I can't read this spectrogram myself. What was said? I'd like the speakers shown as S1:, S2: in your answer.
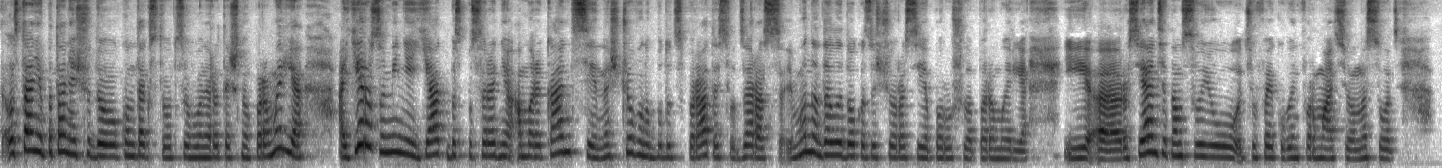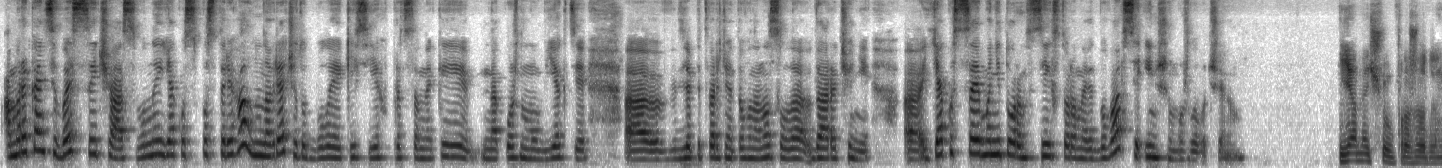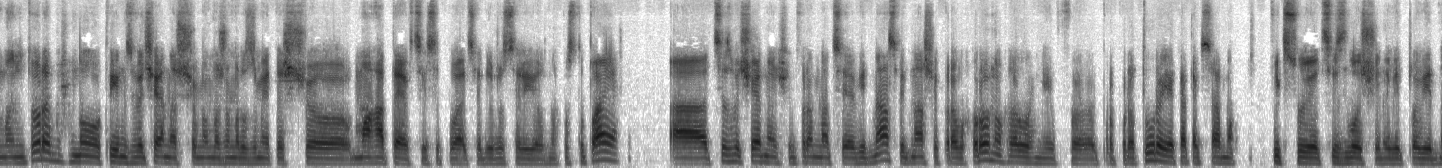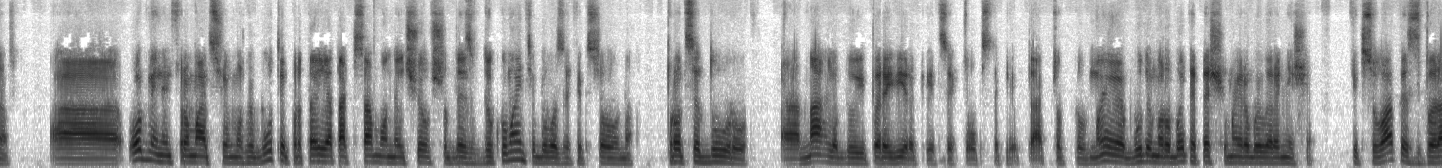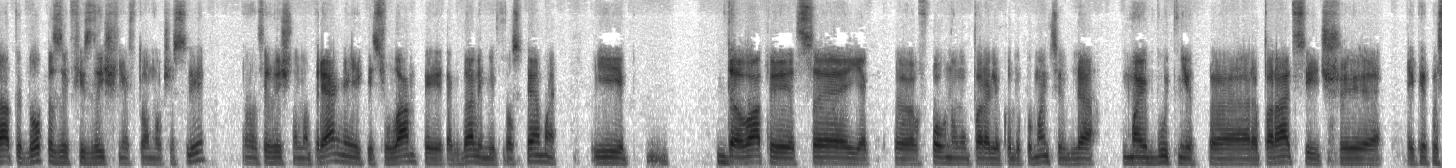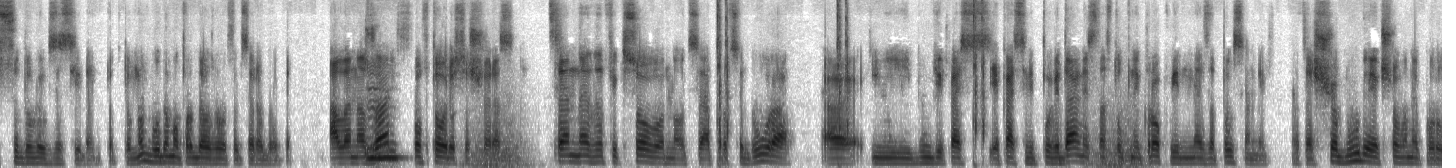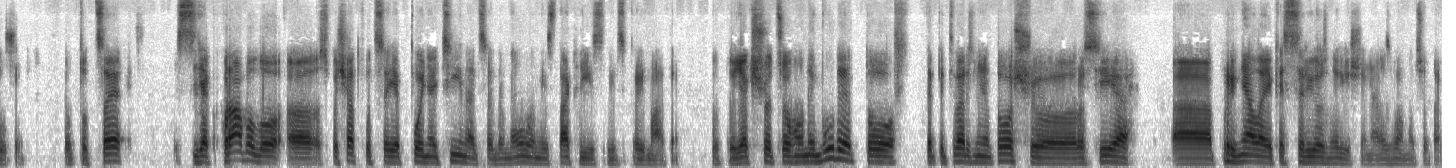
S1: Останнє питання щодо контексту цього енергетичного перемир'я. А є розуміння, як безпосередньо американці на що вони будуть спиратись? От зараз ми надали докази, що Росія порушила перемир'я, і е, росіянці там свою цю фейкову інформацію несуть. Американці весь цей час вони якось спостерігали. Ну навряд чи тут були якісь їх представники на кожному об'єкті е, для підтвердження того, наносили удари чи ні. Е, якось цей моніторинг з їх сторони відбувався іншим можливо чином.
S2: Я не чув про жоден моніторинг. Ну крім звичайно, що ми можемо розуміти, що МАГАТЕ в цій ситуації дуже серйозно поступає. А це звичайно ж інформація від нас, від наших правоохоронних органів, е, прокуратури, яка так само фіксує ці злочини відповідно. А обмін інформацією може бути, проте я так само не чув, щоб десь в документі було зафіксовано процедуру е, нагляду і перевірки цих обстрілів. Так, тобто, ми будемо робити те, що ми робили раніше фіксувати, збирати докази фізичні, в тому числі е, фізично-матеріальні, якісь уламки і так далі, мікросхеми, і давати це як е, в повному переліку документів для майбутніх е, репарацій чи якихось судових засідань. Тобто, ми будемо продовжувати це робити. Але на жаль, повторюся ще раз, це не зафіксовано. Ця процедура і будь-якась якась відповідальність. Наступний крок він не записаний. Це що буде, якщо вони порушать. Тобто, це як правило, е, спочатку це є понятійна ця домовленість, так її слід сприймати. Тобто, якщо цього не буде, то це підтвердження того, що Росія е, прийняла якесь серйозне рішення, назвемо це так.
